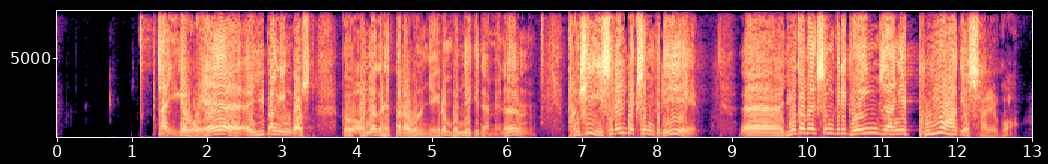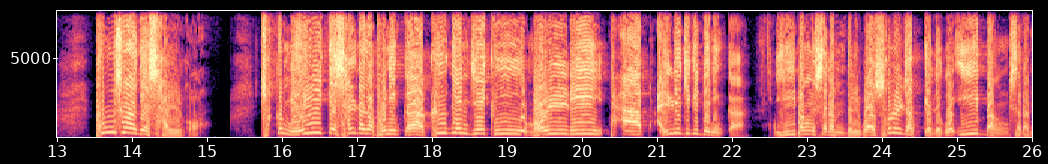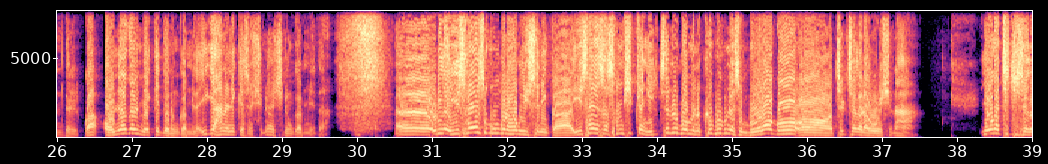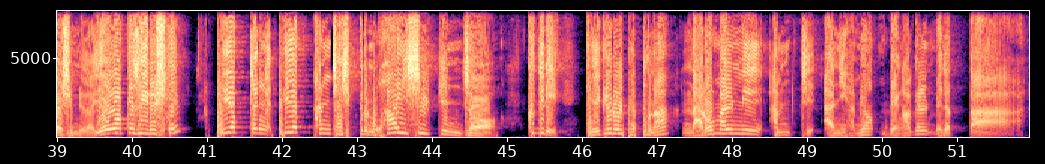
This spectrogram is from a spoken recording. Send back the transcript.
자, 이게 왜 이방인과 그 언약을 했다라고 하는 얘기는 뭔 얘기냐면은, 당시 이스라엘 백성들이, 에, 유다 백성들이 굉장히 부유하게 살고, 풍성하게 살고, 조금 여유 있게 살다가 보니까, 그게 이제 그 멀리 다 알려지게 되니까, 이방 사람들과 손을 잡게 되고 이방 사람들과 언약을 맺게 되는 겁니다. 이게 하나님께서 싫어하시는 겁니다. 어, 우리가 이사에서 공부를 하고 있으니까 이사에서 30장 1절을 보면 그 부분에서 뭐라고 어, 질책을 하고 계시나 이와 같이 질책하십니다. 여호와께서 이르시되 폐역장, 폐역 한 자식들은 화 있을진저 그들이 개교를 베푸나 나로 말미암지 아니하며 맹악을 맺었다.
